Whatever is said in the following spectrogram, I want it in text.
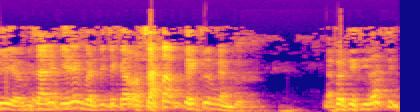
Iya, misalnya piring berarti cekal salam ke gelem nganggo. Nah, berarti dilatih.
